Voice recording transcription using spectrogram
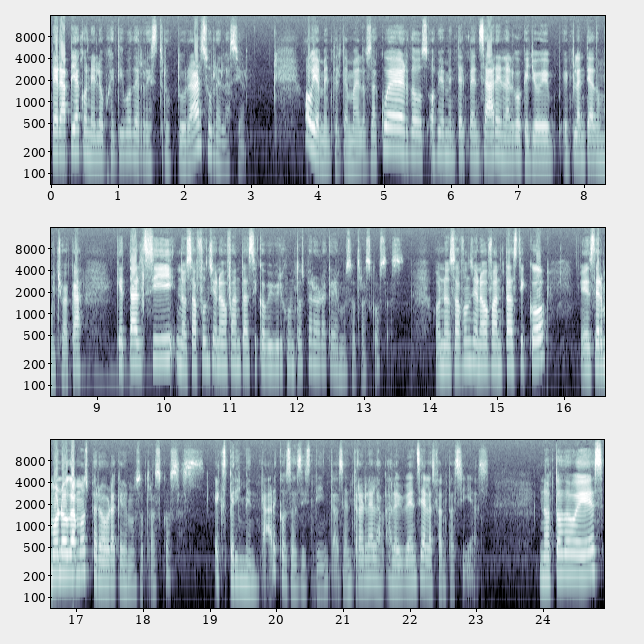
terapia con el objetivo de reestructurar su relación. Obviamente el tema de los acuerdos, obviamente el pensar en algo que yo he, planteado mucho acá. ¿Qué tal si nos ha funcionado fantástico vivir juntos, pero ahora queremos otras cosas? O nos ha funcionado fantástico eh, ser monógamos, pero ahora queremos otras cosas experimentar cosas distintas, entrarle a la, a la, vivencia, a las fantasías. No todo es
